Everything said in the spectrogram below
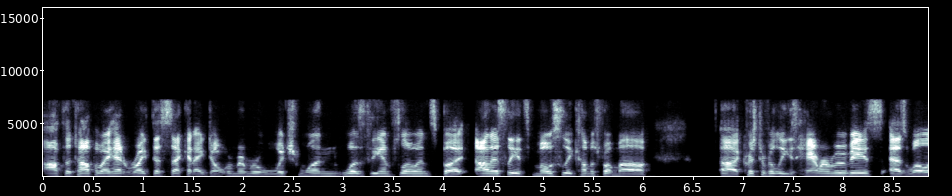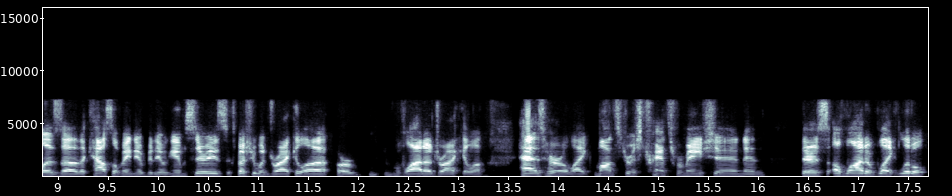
off the top of my head, right this second, I don't remember which one was the influence, but honestly, it's mostly comes from uh uh, Christopher Lee's Hammer movies, as well as uh, the Castlevania video game series, especially when Dracula or Vlada Dracula has her like monstrous transformation, and there's a lot of like little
